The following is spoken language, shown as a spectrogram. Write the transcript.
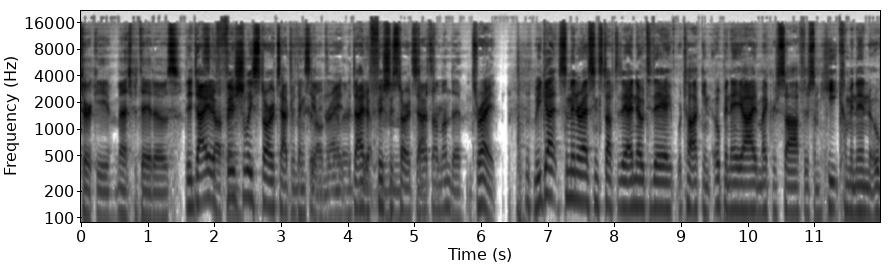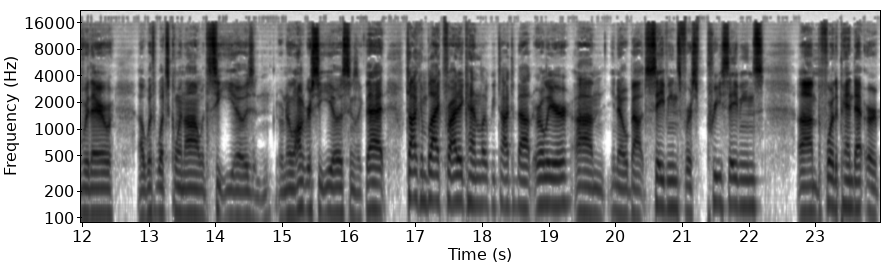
turkey, mashed potatoes. The diet stuffing. officially starts after Mix Thanksgiving, right? The diet Yep. officially Mhm. starts starts after. on Monday. That's right. we got some interesting stuff today. I know today we're talking OpenAI, Microsoft. There's some heat coming in over there uh, with what's going on with CEOs and or no longer CEOs, things like that. We're talking Black Friday, kind of like we talked about earlier. Um, you know about savings versus pre-savings um, before the pandemic or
